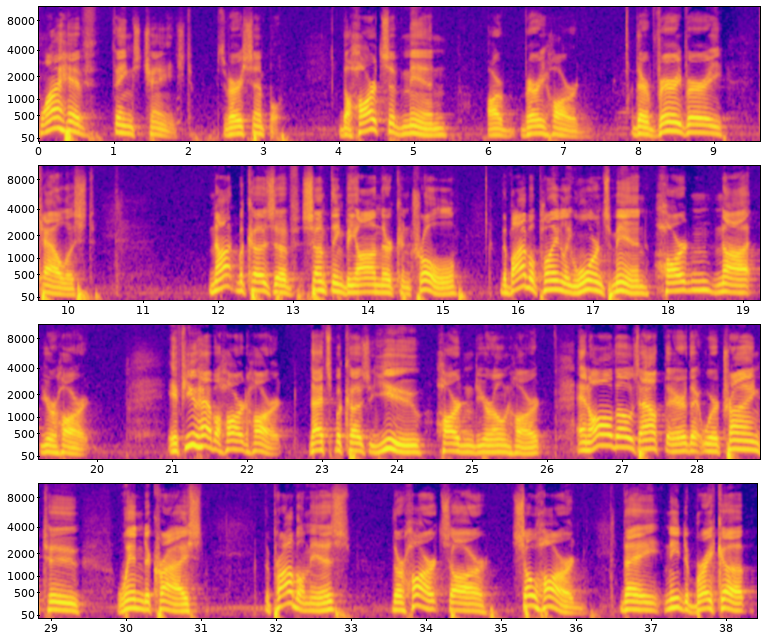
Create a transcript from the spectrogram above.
Why have things changed? It's very simple. the hearts of men are very hard. They're very, very calloused. Not because of something beyond their control. The Bible plainly warns men harden not your heart. If you have a hard heart, that's because you hardened your own heart. And all those out there that we're trying to win to Christ, the problem is their hearts are so hard, they need to break up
